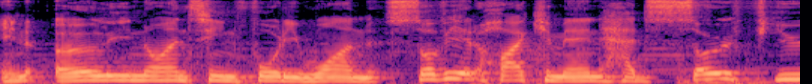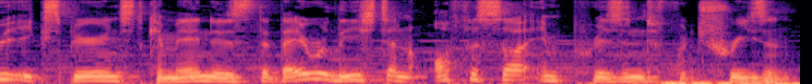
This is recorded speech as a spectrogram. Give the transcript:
In early 1941, Soviet High Command had so few experienced commanders that they released an officer imprisoned for treason.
